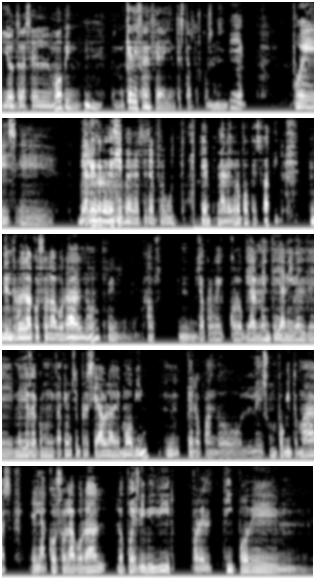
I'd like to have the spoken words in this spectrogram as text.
y otra es el mobbing. mm. ¿Qué diferencia hay entre estas dos cosas? Bien, pues eh, me alegro de que me hagas esa pregunta. Me alegro porque es fácil. Dentro del acoso laboral, ¿no? Eh, Vamos, yo creo que coloquialmente y a nivel de medios de comunicación siempre se habla de mobbing, ¿m? pero cuando lees un poquito más, el acoso laboral lo puedes dividir por el tipo de, mm,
